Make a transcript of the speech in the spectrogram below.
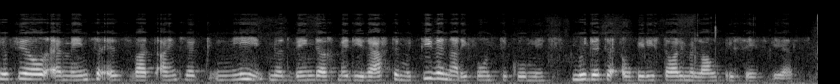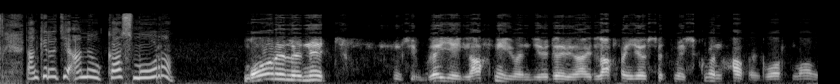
soveel uh, mense is wat eintlik nie noodwendig met die regte motiewe na die fonds toe kom nie, moet dit op hierdie stadium 'n lang proses wees. Dankie dat jy aanhou kas môre. Môre Lenet. Ek sê bly jy lag nie want jy jy lag van jou sit my skoon af. Ek word mal.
